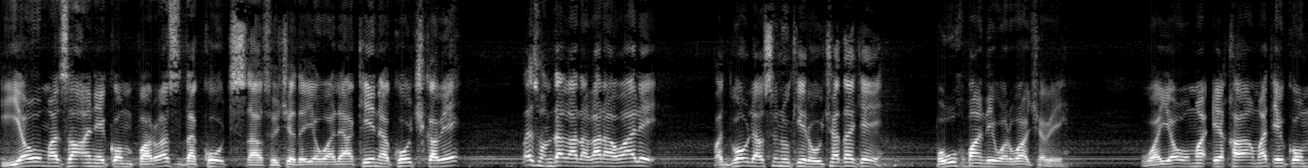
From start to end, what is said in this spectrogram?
یوم ځانکم پر ورځ د کوچ ستاسو چې د یو علاقې نه کوچ کوې بس همدغه دغه راوالی په دوو لاسونو کې روچته کې په اوخ باندې ورواچوي و یوم اقامتکم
